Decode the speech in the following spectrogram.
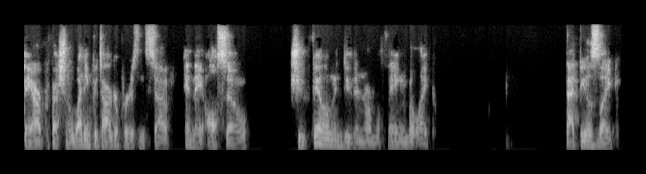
they are professional wedding photographers and stuff and they also shoot film and do their normal thing but like that feels like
